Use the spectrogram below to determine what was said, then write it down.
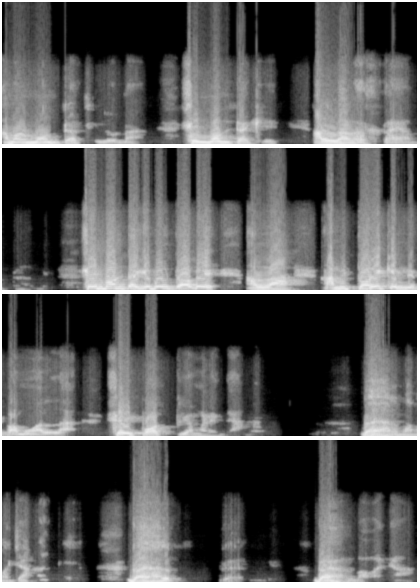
আমার মনটা ছিল না। সেই মনটাকে আল্লাহ রাস্তায় আনতে হবে। সেই মনটাকে বলতে হবে, আল্লাহ, আমি তরে কেমনে পাবো আল্লাহ? সেই পথ তুই আমার যা দয়াল বাবা জাহান দয়াল দয়াল বাবা জাহান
